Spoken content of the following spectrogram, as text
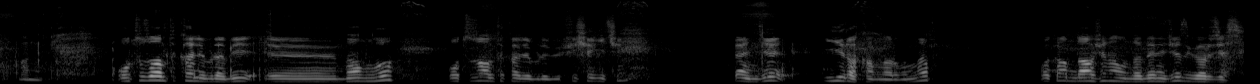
Toplanıyor. 36 kalibre bir e, namlu, 36 kalibre bir fişek için bence iyi rakamlar bunlar. Bakalım davşan avında deneyeceğiz, göreceğiz.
